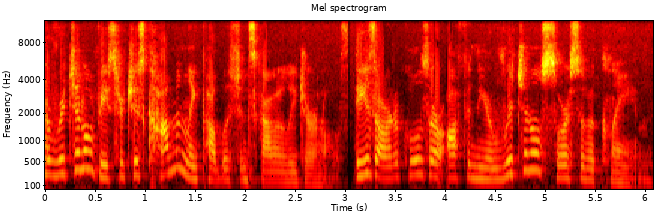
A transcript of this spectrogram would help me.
Original research is commonly published in scholarly journals. These articles are often the original source of a claim.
